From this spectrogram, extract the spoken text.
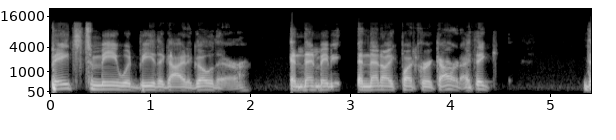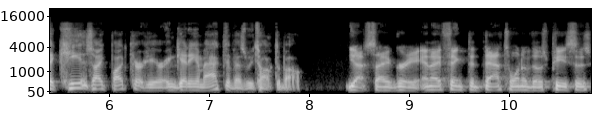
Bates to me would be the guy to go there, and then Mhm. maybe and then Ike Boettger at guard. I think the key is Ike Boettger here and getting him active, as we talked about. Yes, I agree. And I think that that's one of those pieces.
